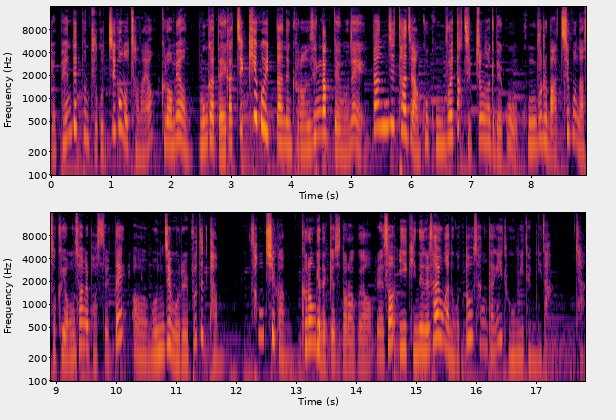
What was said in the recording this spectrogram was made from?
옆에 핸드폰 두고 찍어 놓잖아요? 그러면 뭔가 내가 찍히고 있다는 그런 생각 때문에 딴짓하지 않고 공부에 딱 집중하게 되고 공부를 마치고 나서 그 영상을 봤을 때 어, 뭔지 모를 뿌듯함. 성취감 그런 게 느껴지더라고요. 그래서 이 기능을 사용하는 것도 상당히 도움이 됩니다. 자,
